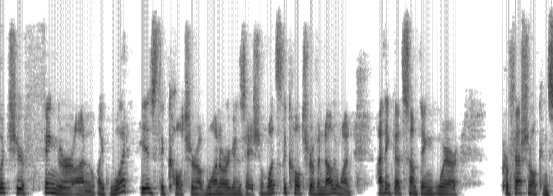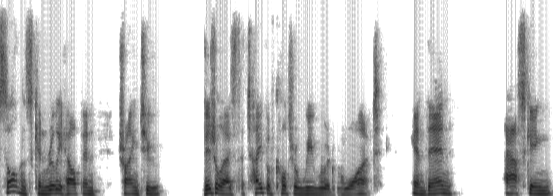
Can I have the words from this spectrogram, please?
put your finger on like what is the culture of one organization what's the culture of another one i think that's something where professional consultants can really help in trying to visualize the type of culture we would want and then asking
